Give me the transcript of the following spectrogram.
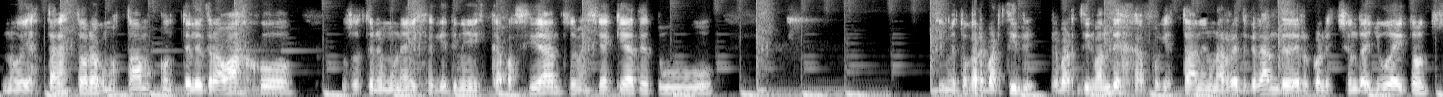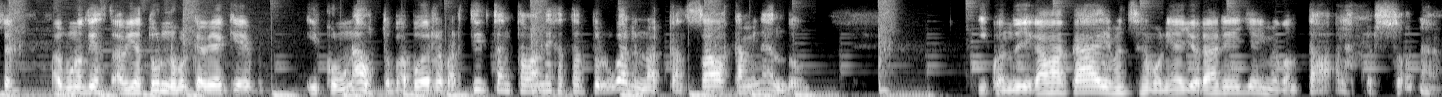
no voy a estar hasta ahora como estábamos con teletrabajo, nosotros tenemos una hija que tiene discapacidad, entonces me decía, quédate tú y me toca repartir, repartir bandejas, porque estaban en una red grande de recolección de ayuda y todo, entonces algunos días había turno porque había que ir con un auto para poder repartir tantas bandejas en tantos lugares, no alcanzabas caminando. Y cuando llegaba acá, obviamente se me ponía a llorar ella y me contaba las personas,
